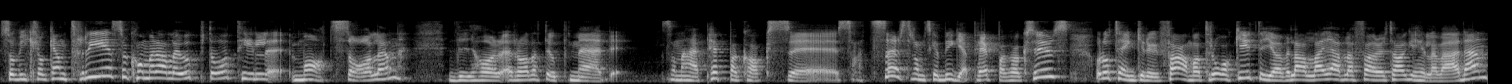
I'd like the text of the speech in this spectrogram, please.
Så vid klockan tre så kommer alla upp då till matsalen. Vi har radat upp med såna här pepparkakssatser så de ska bygga pepparkakshus och då tänker du fan vad tråkigt, det gör väl alla jävla företag i hela världen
